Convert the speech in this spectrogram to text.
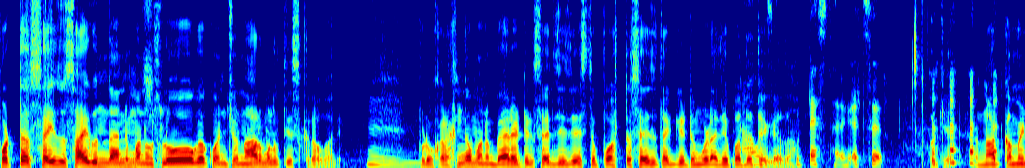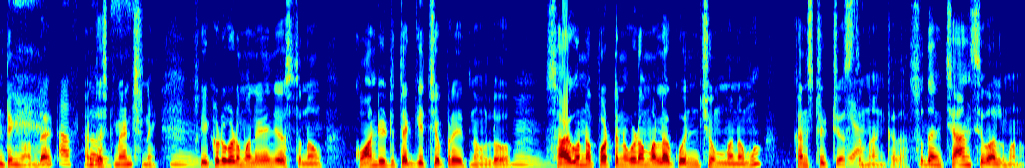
పొట్ట సైజు సాగుందాన్ని మనం స్లోగా కొంచెం నార్మల్గా తీసుకురావాలి. ఇప్పుడు ఒక రకంగా మనం బ్యారెటిక్ సర్జరీ చేస్తే పొట్ట సైజు తగ్గటం కూడా అదే పద్ధతే కదా. Okay not commenting on that I'm just. Mentioning so ఇక్కడ కూడా మనం ఏం చేస్తున్నాం? క్వాంటిటీ తగ్గించే ప్రయత్నంలో సాగున్న పొట్టను కూడా మళ్ళీ కొంచెం మనము కన్స్ట్రిక్ట్ చేస్తున్నాం కదా. సో దానికి ఛాన్స్ ఇవ్వాలి మనం.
